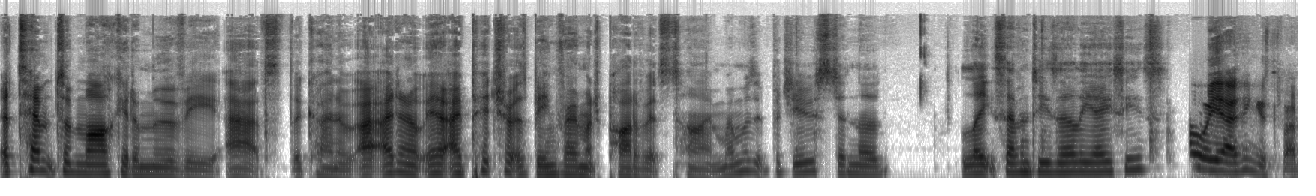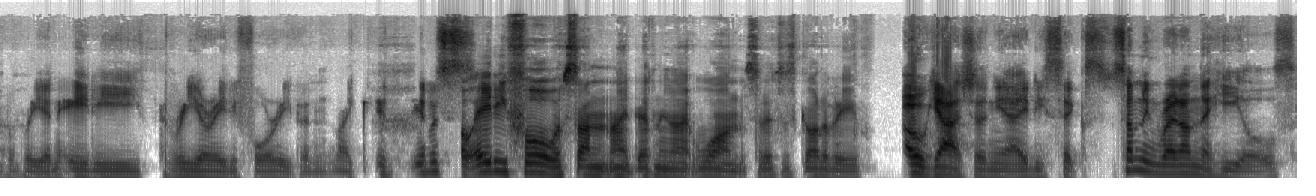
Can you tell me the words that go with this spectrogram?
attempt to market a movie at the kind of I, I don't know. I I picture it as being very much part of its time. When was it produced? In the late seventies, early eighties? oh yeah i think it's probably an 83 or 84 even like it, it was Oh, 84 was Silent Night, Deadly Night one. So this has got to be. oh gosh then yeah 86 something right on the heels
